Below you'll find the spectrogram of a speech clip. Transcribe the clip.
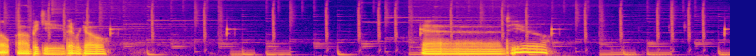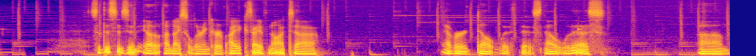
oh, uh, Biggie, there we go. And you. So this is an, a, a, nice learning curve. I because I have not uh, ever dealt with this. Now with this, um,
